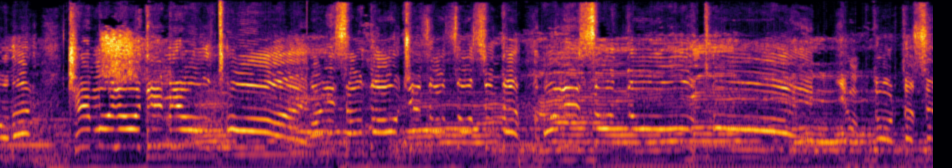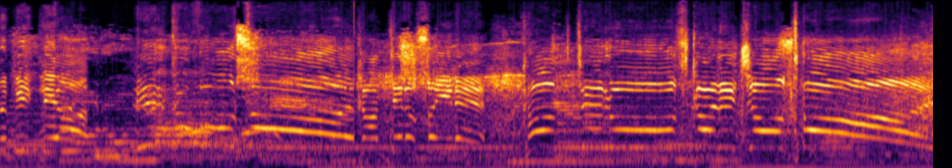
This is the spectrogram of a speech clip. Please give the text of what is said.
Paslaşmalar Kemal Ademi Altay. Alessandro ceza sahasında Alessandro Altay. Yaptı ortasını Biglia. Bir kafa Altay. Canteros'a yine. Canteros kaleci Altay.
